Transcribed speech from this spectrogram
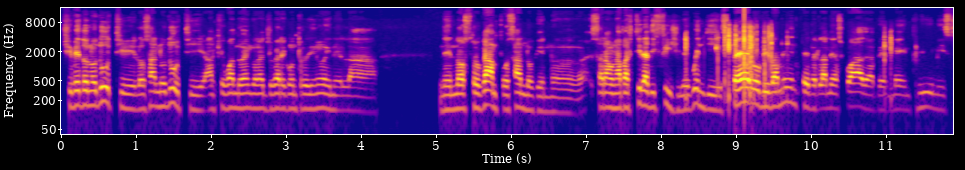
ci vedono tutti, lo sanno tutti, anche quando vengono a giocare contro di noi nella, nel nostro campo, sanno che no, sarà una partita difficile, quindi spero vivamente per la mia squadra, per me in primis,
